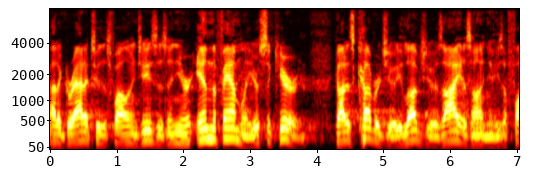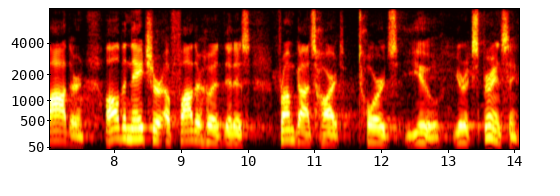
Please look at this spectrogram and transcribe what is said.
out of gratitude that's following Jesus. And you're in the family, you're secure. God has covered you, He loves you, His eye is on you, He's a father, and all the nature of fatherhood that is from God's heart towards you, you're experiencing.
